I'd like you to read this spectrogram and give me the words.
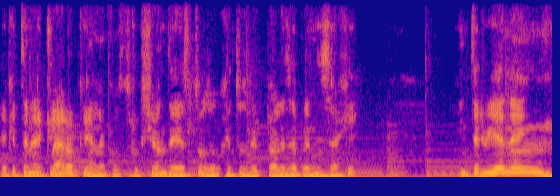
Hay que tener claro que en la construcción de estos objetos virtuales de aprendizaje intervienen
